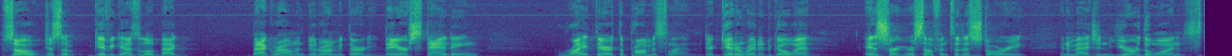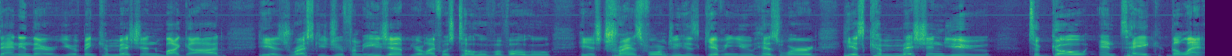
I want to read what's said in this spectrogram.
So, just to give you guys a little back, background in Deuteronomy 30, they are standing right there at the promised land. They're getting ready to go in. Insert yourself into the story and imagine you're the one standing there. You have been commissioned by God. He has rescued you from Egypt. Your life was tohu vavohu. He has transformed you. He has given you His word. He has commissioned you to go and take the land.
